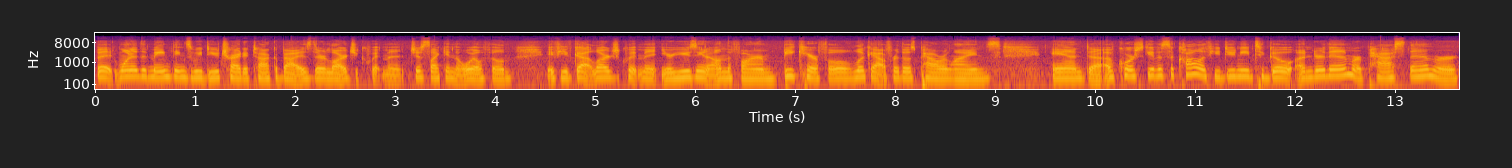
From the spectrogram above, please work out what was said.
But one of the main things we do try to talk about is their large equipment, just like in the oil field. If you've got large equipment, you're using it on the farm, be careful, look out for those power lines. And uh, of course, give us a call if you do need to go under them or past them or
